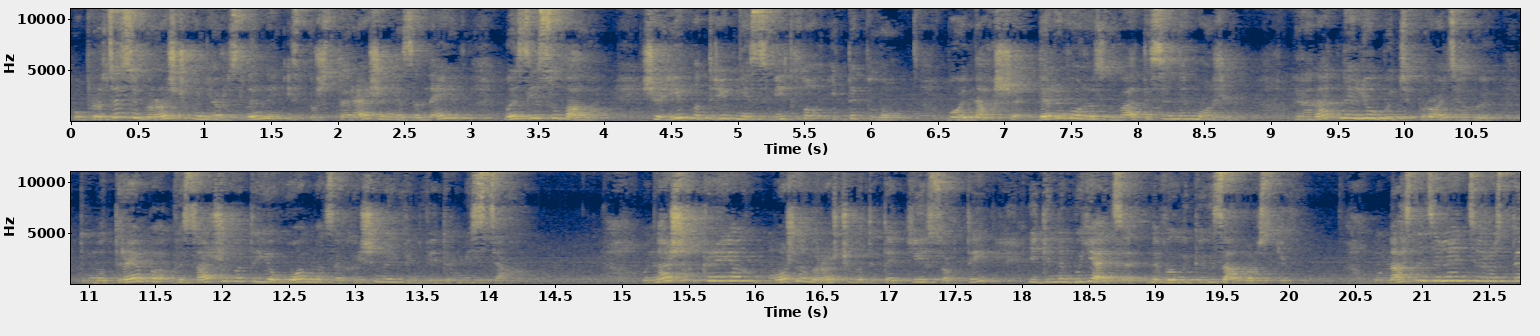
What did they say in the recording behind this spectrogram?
У процесі вирощування рослини і спостереження за нею ми з'ясували, що їй потрібні світло і тепло, бо інакше дерево розвиватися не може. Гранат не любить протяги, тому треба висаджувати його на захищених від вітру місцях. У наших краях можна вирощувати такі сорти, які не бояться невеликих заморозків. У нас на ділянці росте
